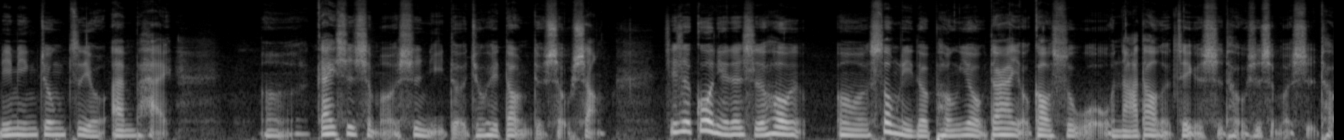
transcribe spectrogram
冥冥中自有安排。呃，该是什么是你的，就会到你的手上。其实过年的时候，呃，送礼的朋友当然有告诉我，我拿到了这个石头是什么石头。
